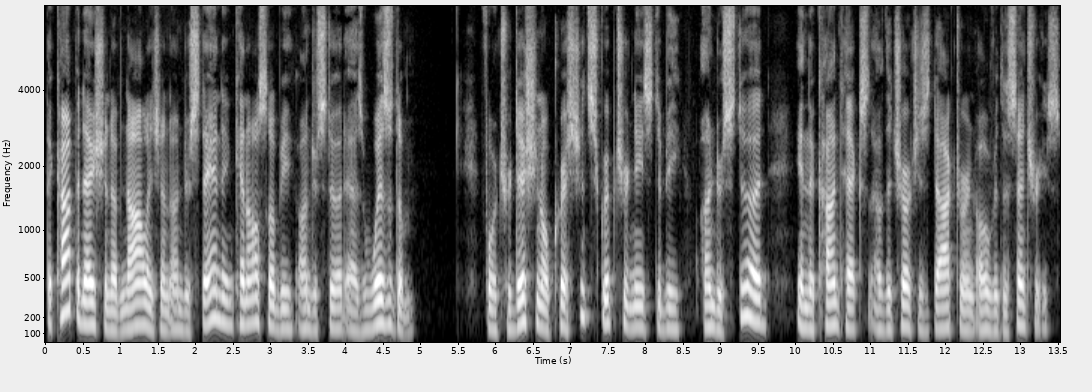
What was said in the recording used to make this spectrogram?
The combination of knowledge and understanding can also be understood as wisdom. For traditional Christians, Scripture needs to be understood in the context of the Church's doctrine over the centuries.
